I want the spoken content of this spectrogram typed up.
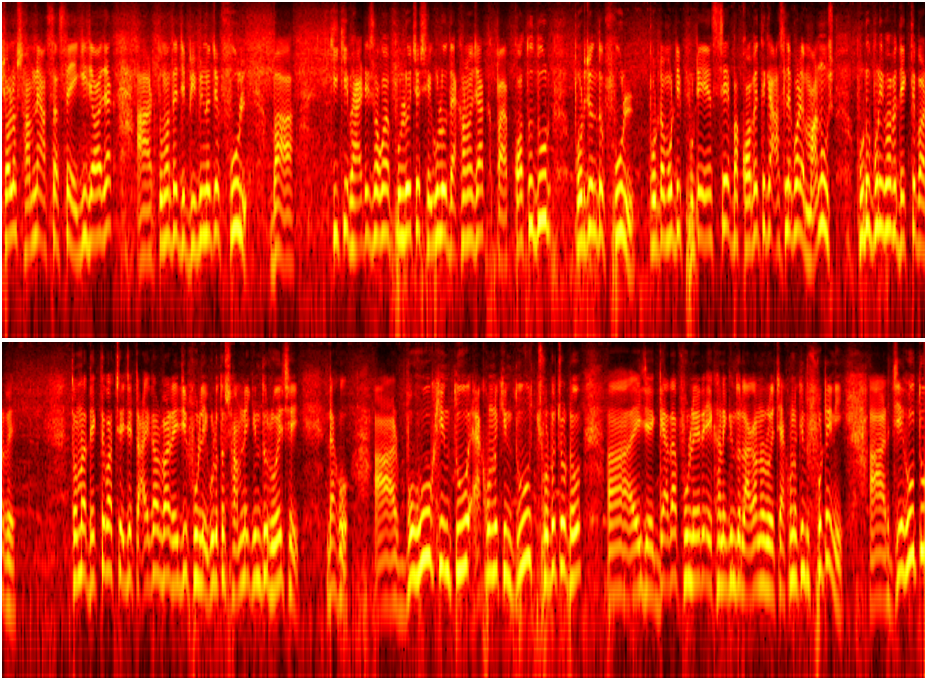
চলো সামনে আস্তে আস্তে এগিয়ে যাওয়া যাক। আর তোমাদের যে বিভিন্ন যে ফুল বা কী কী ভ্যারাইটিস রকমের ফুল রয়েছে সেগুলো দেখানো যাক। বা কত দূর পর্যন্ত ফুল মোটামুটি ফুটে এসছে বা কবে থেকে আসলে পরে মানুষ পুরোপুরিভাবে দেখতে পারবে? তোমরা দেখতে পাচ্ছ এই যে টাইগার বা রেজি ফুল, এগুলো তো সামনে কিন্তু রয়েছেই। দেখো, আর বহু কিন্তু এখনও কিন্তু ছোট ছোট এই যে গাঁদা ফুলের এখানে কিন্তু লাগানো রয়েছে এখনও কিন্তু ফোটেনি। আর যেহেতু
